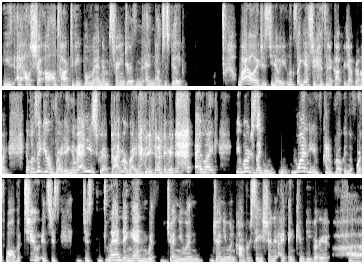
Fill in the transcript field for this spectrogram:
you, I, will show, I'll talk to people, random strangers, and, and I'll just be like, wow, I just, you know, it looks like yesterday I was in a coffee shop and I'm like, it looks like you're writing a manuscript. I'm a writer, you know what I mean? And like people are just like, one, you've kind of broken the fourth wall, but two, it's just just landing in with genuine, genuine conversation, I think can be very uh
